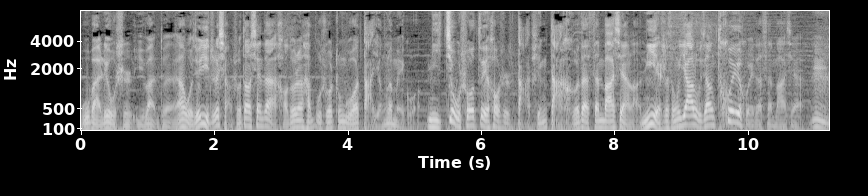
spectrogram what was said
五百六十余万吨。然后我就一直想说，到现在好多人还不说中国打赢了美国，你就说最后是打平打和在三八线了，你也是从鸭绿江推回的三八线，嗯，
